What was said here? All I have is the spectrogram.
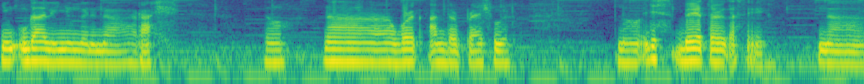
yung ugali yung ganun na rush. No? Na work under pressure. No, it is better kasi na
